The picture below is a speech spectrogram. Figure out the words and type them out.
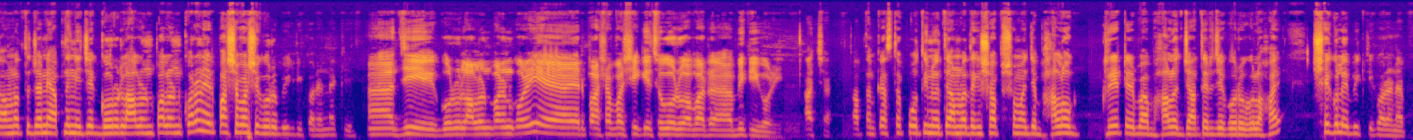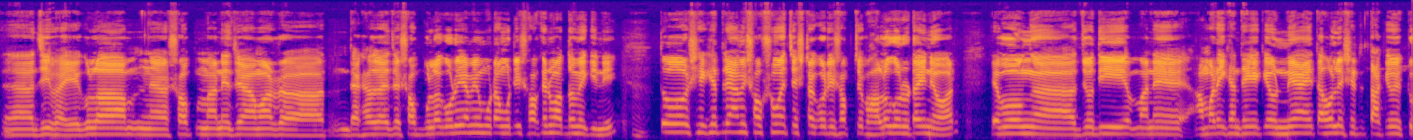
তো আমরা তো জানি আপনি নিজে গরু লালন পালন করেন এর পাশাপাশি গরু বিক্রি করেন নাকি? আহ, জি গরু লালন পালন করি এর পাশাপাশি কিছু গরু আবার বিক্রি করি। আচ্ছা তো আপনার কাছ থেকে প্রতিনিয়ত আমরা দেখি সব সময় যে ভালো গ্রেটের বা ভালো জাতের যে গরুগুলো হয় সেগুলো বিক্রি করেন আপনি? জি ভাই এগুলা সব মানে যে আমার দেখা যায় যে সবগুলা গরুই আমি মোটামুটি শখের মাধ্যমে কিনি। তো সেক্ষেত্রে আমি সবসময় চেষ্টা করি সবচেয়ে ভালো গরুটাই নেওয়ার এবং যদি মানে আমার এখান থেকে কেউ নেয় তাহলে সেটা তাকেও একটু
